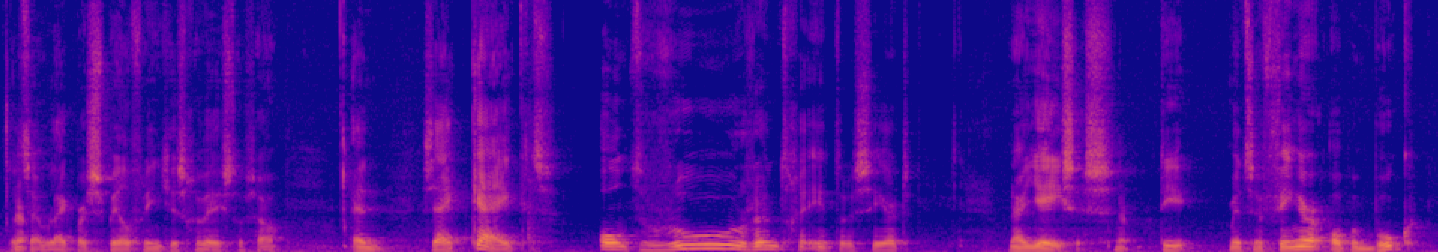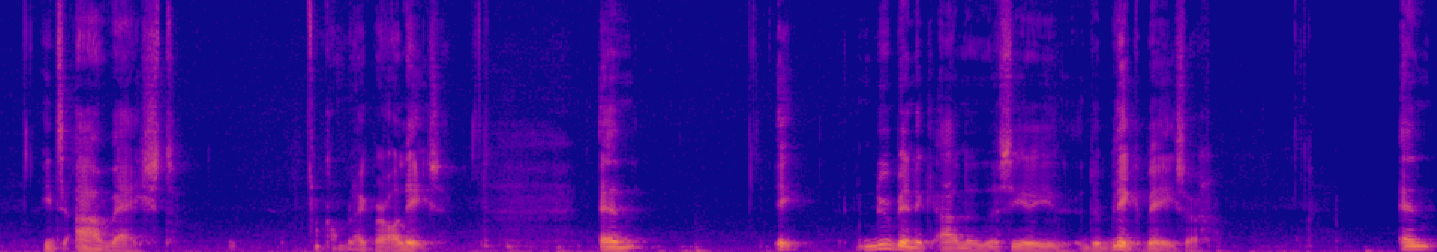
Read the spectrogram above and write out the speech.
Dat Ja. zijn blijkbaar speelvriendjes geweest of zo. En zij kijkt ontroerend geïnteresseerd naar Jezus, Ja. die met zijn vinger op een boek iets aanwijst. Ik kan blijkbaar al lezen. En ik, nu ben ik aan een serie De Blik bezig. En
